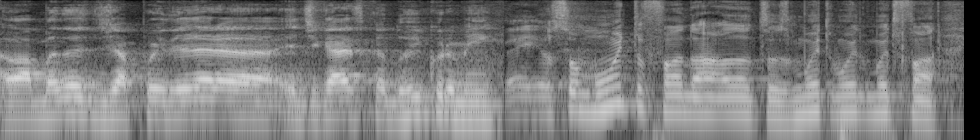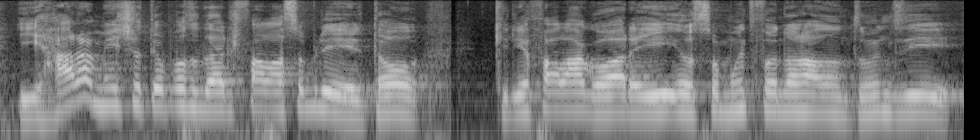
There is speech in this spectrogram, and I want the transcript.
A banda de apoio dele era Edgar Escando do Curumim. Véi, eu sou muito fã do Arnaldo Antunes, muito, muito, muito fã. E raramente eu tenho oportunidade de falar sobre ele. Então, queria falar agora aí, eu sou muito fã do Arnaldo Antunes e.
